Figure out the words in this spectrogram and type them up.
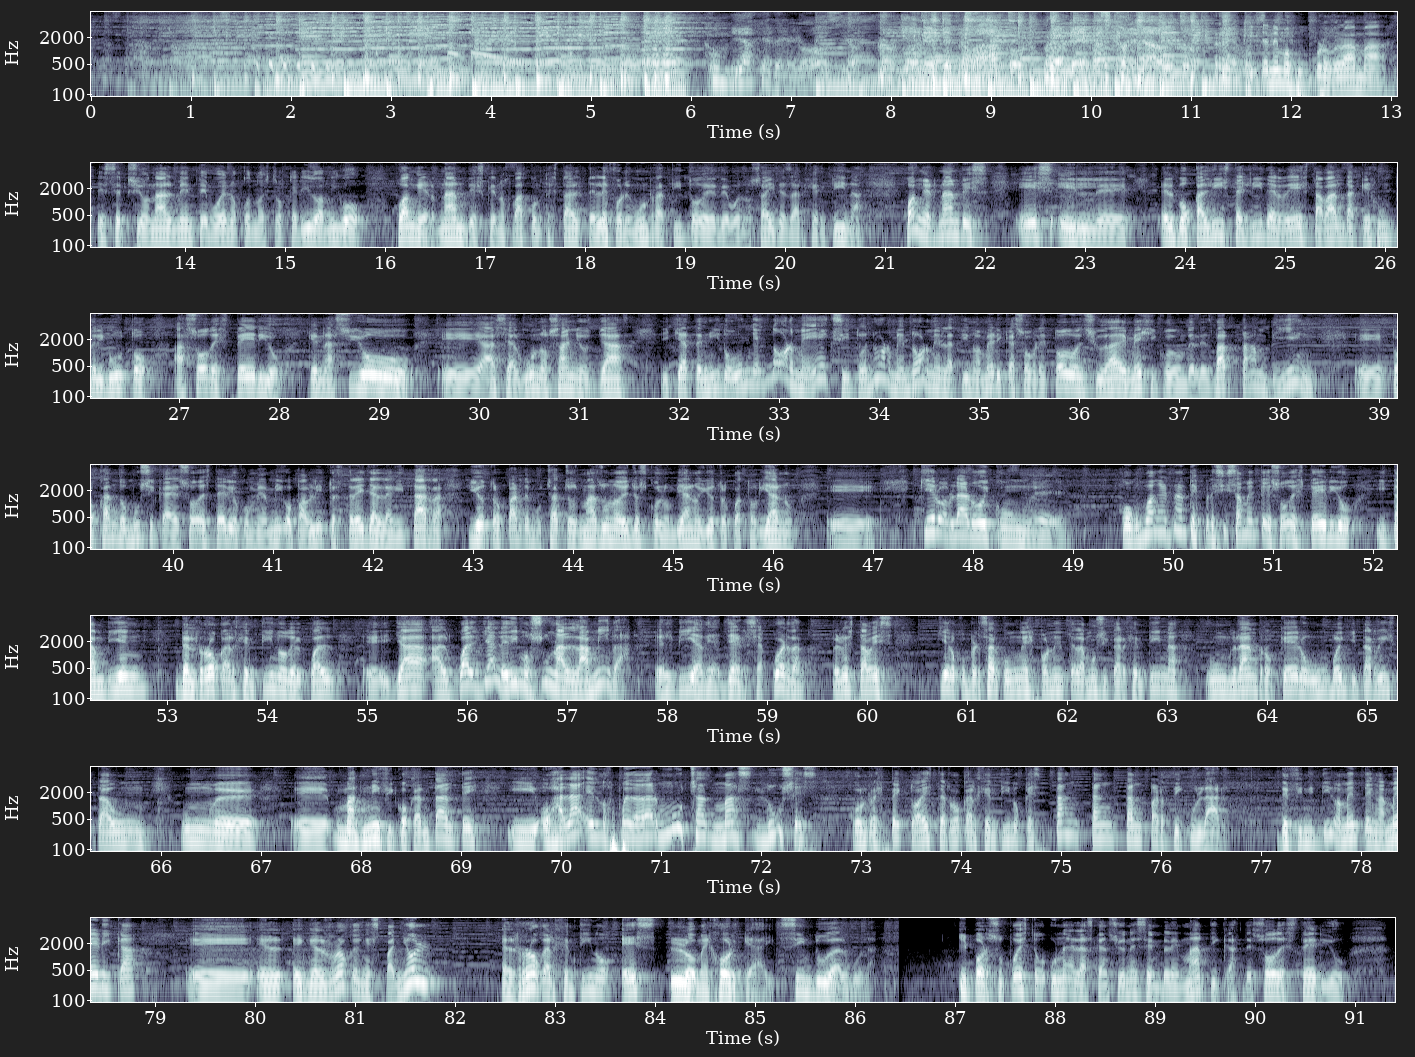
Un viaje de negocio, reuniones de trabajo, problemas con el auto. Hoy tenemos un programa excepcionalmente bueno con nuestro querido amigo Juan Hernández que nos va a contestar el teléfono en un ratito desde Buenos Aires, Argentina. Juan Hernández es el, eh, el, vocalista, el líder de esta banda que es un tributo a Soda Stereo que nació eh, hace algunos años ya y que ha tenido un enorme éxito, enorme, enorme en Latinoamérica, sobre todo en Ciudad de México, donde les va tan bien. Eh, tocando música de Soda Stereo con mi amigo Pablito Estrella en la guitarra y otro par de muchachos más, uno de ellos colombiano y otro ecuatoriano. Eh, quiero hablar hoy con, con Juan Hernández precisamente de Soda Stereo y también del rock argentino del cual eh, ya al cual ya le dimos una lamida el día de ayer, ¿se acuerdan? Pero esta vez quiero conversar con un exponente de la música argentina, un gran rockero, un buen guitarrista, un, eh, eh, magnífico cantante y ojalá él nos pueda dar muchas más luces con respecto a este rock argentino que es tan, tan, tan particular. Definitivamente en América, eh, en el rock en español, el rock argentino es lo mejor que hay, sin duda alguna. Y por supuesto, una de las canciones emblemáticas de Soda Stereo,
